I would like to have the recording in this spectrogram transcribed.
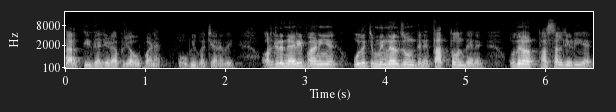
ਧਰਤੀ ਦਾ ਜਿਹੜਾ ਉਪਜਾਊਪਣ ਹੈ, ਉਹ ਵੀ ਬਚਿਆ ਰਵੇ ਔਰ ਜਿਹੜਾ ਨਹਿਰੀ ਪਾਣੀ ਹੈ, ਉਹਦੇ ਚ ਮਿਨਰਲਸ ਹੁੰਦੇ ਨੇ, ਤੱਤ ਹੁੰਦੇ ਨੇ, ਉਹਦੇ ਨਾਲ ਫਸਲ ਜਿਹੜੀ ਹੈ,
